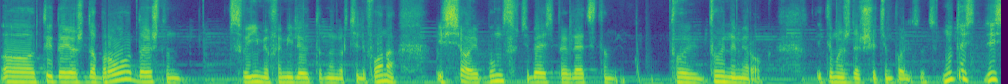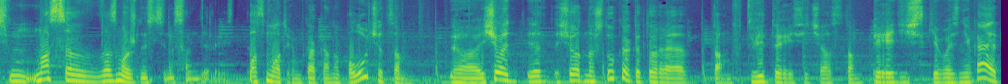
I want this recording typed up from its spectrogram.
а, ты даешь добро, даешь там свое имя, фамилию, там, номер телефона, и все, и бумс, у тебя есть появляется там твой, твой номерок. И ты можешь дальше этим пользоваться. Ну, то есть здесь масса возможностей на самом деле есть. Посмотрим, как оно получится. Еще, э, еще одна штука, которая там в Твиттере сейчас там периодически возникает.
